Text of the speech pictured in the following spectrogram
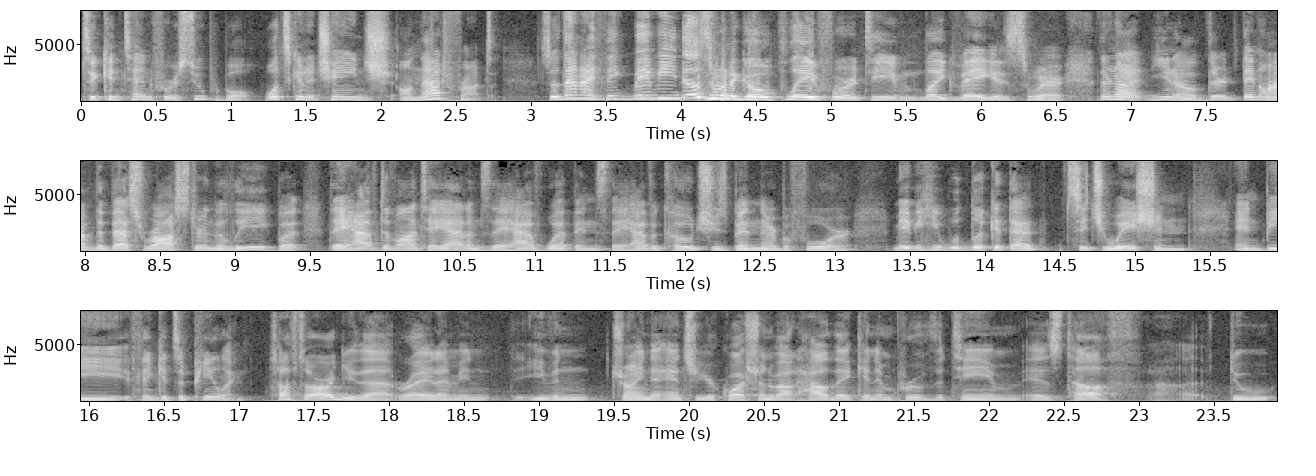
to contend for a Super Bowl. What's going to change on that front? So then I think maybe he does want to go play for a team like Vegas, where they're not, you know, they they don't have the best roster in the league, but they have Davante Adams, they have weapons, they have a coach who's been there before. Maybe he would look at that situation and be think it's appealing. Tough to argue that, right? I mean, even trying to answer your question about how they can improve the team is tough. Uh, do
